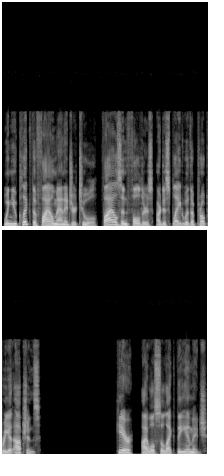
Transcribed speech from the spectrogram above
When you click the File Manager tool, files and folders are displayed with appropriate options. Here, I will select the image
